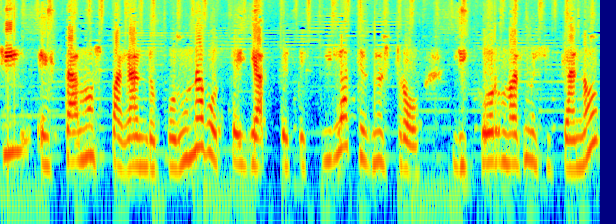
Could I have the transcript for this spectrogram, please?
sí estamos pagando por una botella de tequila, que es nuestro licor más mexicano,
